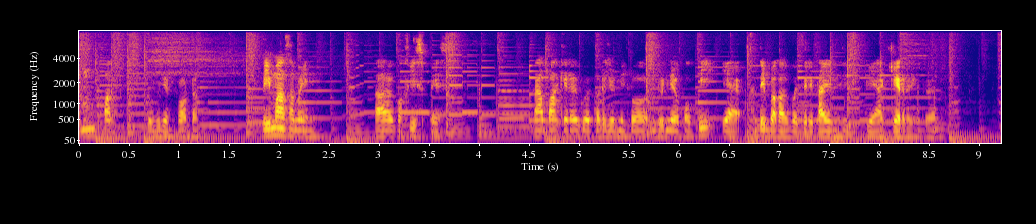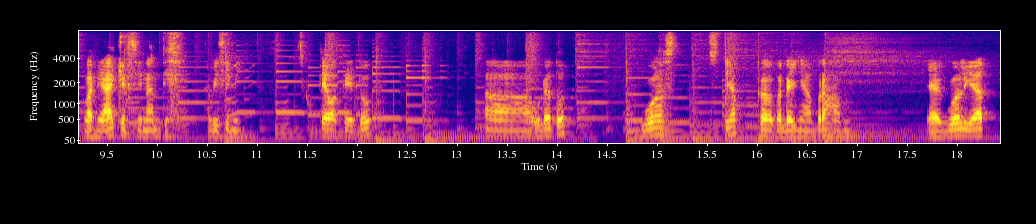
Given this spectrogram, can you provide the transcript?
4 gue bikin produk. 5 sama ini. Uh, coffee space. Kenapa akhirnya gue terjun di dunia kopi? Ya nanti bakal gue ceritain sih di akhir gitu kan. Bukan di akhir sih nanti. Habis ini. Oke waktu itu uh, udah tuh gue setiap ke kedainya Abraham ya gue lihat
